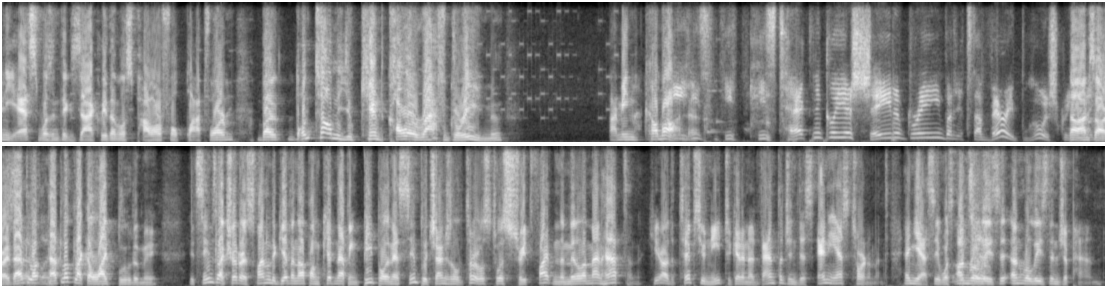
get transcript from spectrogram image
NES wasn't exactly the most powerful platform, but don't tell me you can't color Raph green. I mean, come on. He's he, he's technically a shade of green, but it's a very bluish green. No, I'm like sorry. That said, lo- like- that looked like a light blue to me. It seems like Shredder has finally given up on kidnapping people and has simply changed the turtles to a street fight in the middle of Manhattan. Here are the tips you need to get an advantage in this NES tournament. And yes, it was unreleased unreleased in Japan.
